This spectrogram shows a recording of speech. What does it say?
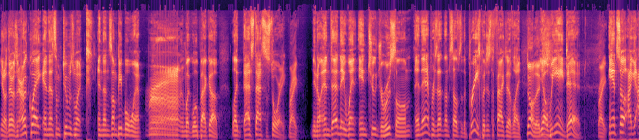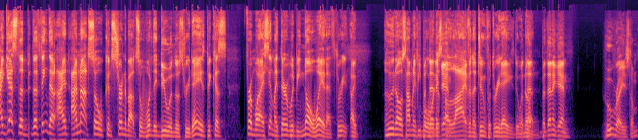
you know, there was an earthquake, and then some tombs went, and then some people went and like woke back up. Like that's that's the story. Right. You know, and then they went into Jerusalem, and they didn't present themselves to the priest, but just the fact of like, No, yo, just- we ain't dead. Right. And so I, I guess the the thing that I I'm not so concerned about. So what do they do in those three days? Because from what I see, I'm like there would be no way that three like who knows how many people were just again- alive in the tomb for three days doing But nothing. then, but then again, who raised them?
